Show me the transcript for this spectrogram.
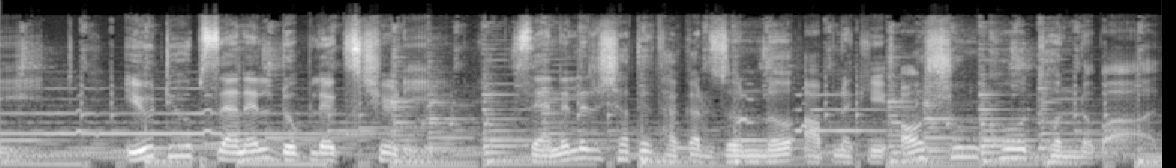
eight YouTube channel duplex ছিড়ি চ্যানেলের সাথে থাকার জন্য আপনাকে অসংখ্য ধন্যবাদ।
